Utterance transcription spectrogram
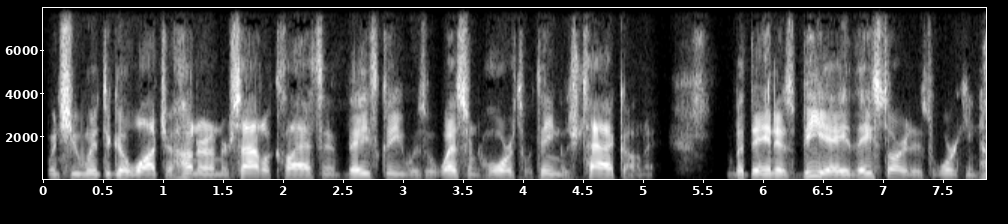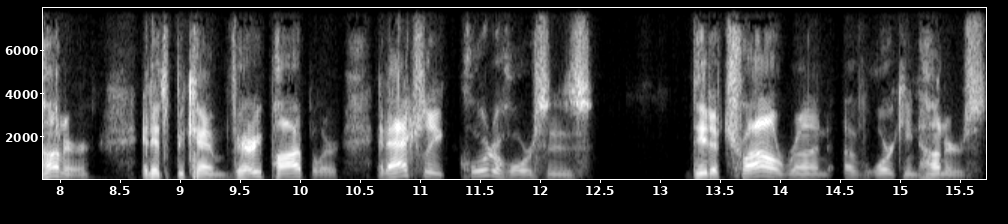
when she went to go watch a hunter under saddle class and it basically was a western horse with English tack on it. But the NSBA, they started as working hunter and it's become very popular. And actually quarter horses did a trial run of working hunters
